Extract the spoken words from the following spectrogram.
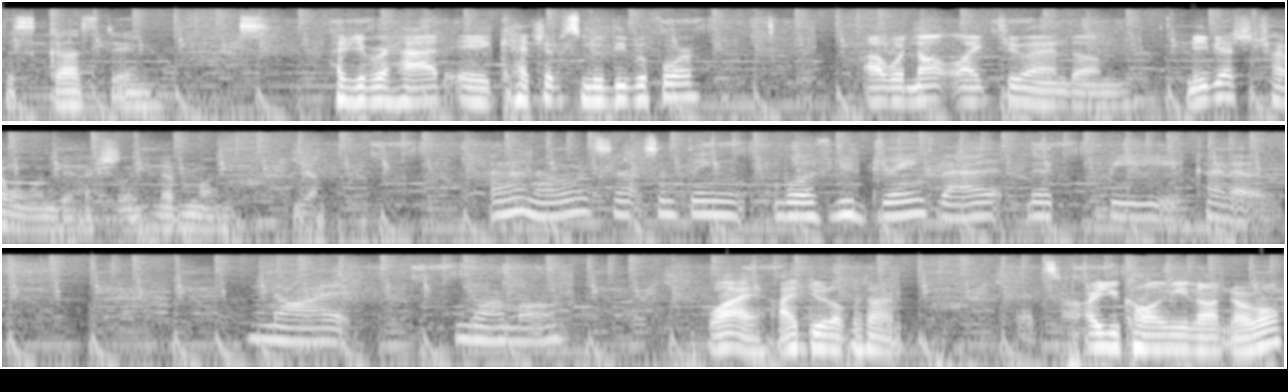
Disgusting. Have you ever had a ketchup smoothie before? I would not like to, and um, maybe I should try one one day. Actually, never mind. Yeah. I don't know. It's not something. Well, if you drink that, that'd be kind of not normal. Why? I do it all the time. That's Are you calling me not normal?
